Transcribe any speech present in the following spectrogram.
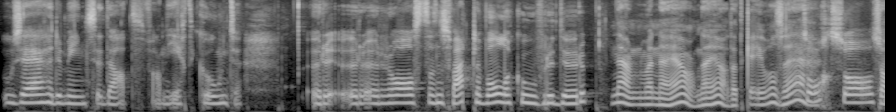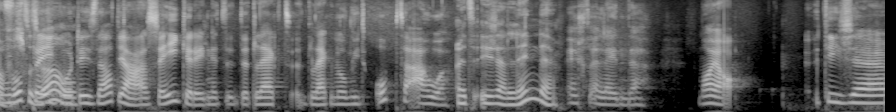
hoe, zeggen de mensen dat? Van die echte koonte. Raast een zwarte wolk over het dorp. Nou, maar nou ja, nou ja, dat kan je wel zeggen. Toch? Zo, Zo voelt het wel. is dat. Ja, zeker. En het, het, lijkt, het lijkt wel niet op te houden. Het is ellende. Echt ellende. Maar ja, het is eh,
